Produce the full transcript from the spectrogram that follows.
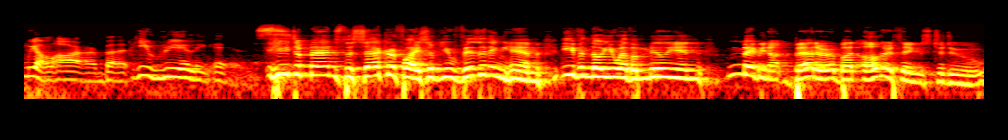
we all are, but he really is. He demands the sacrifice of you visiting him, even though you have a million, maybe not better, but other things to do.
